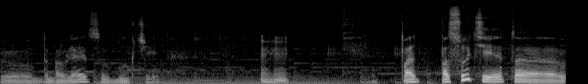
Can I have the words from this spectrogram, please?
добавляется в блокчейн. Мгм. По, по сути, это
